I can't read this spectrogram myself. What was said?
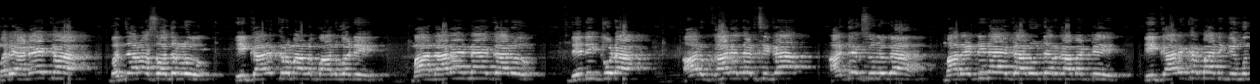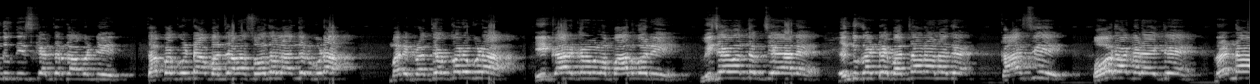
మరి అనేక బంజారా సోదరులు ఈ కార్యక్రమాల్లో పాల్గొని మా నారాయణ నాయక్ గారు దీనికి కూడా ఆరు కార్యదర్శిగా అధ్యక్షులుగా మా రెడ్డి నాయక్ గారు ఉన్నారు కాబట్టి ఈ కార్యక్రమానికి ముందుకు తీసుకెళ్తారు కాబట్టి తప్పకుండా బంజారా సోదరులు అందరూ కూడా మరి ప్రతి ఒక్కరు కూడా ఈ కార్యక్రమంలో పాల్గొని విజయవంతం చేయాలి. ఎందుకంటే బంజారాలదే కాశీ పోరాగడ అయితే రెండవ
